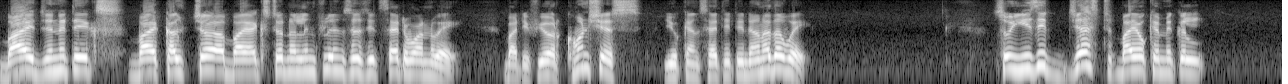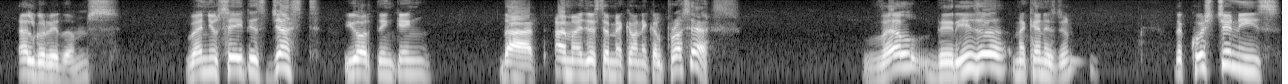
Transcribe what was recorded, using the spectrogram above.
By genetics, by culture, by external influences, it's set one way. But if you're conscious, you can set it in another way. So is it just biochemical algorithms? When you say it is just, you are thinking that, am I just a mechanical process? Well, there is a mechanism. The question is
